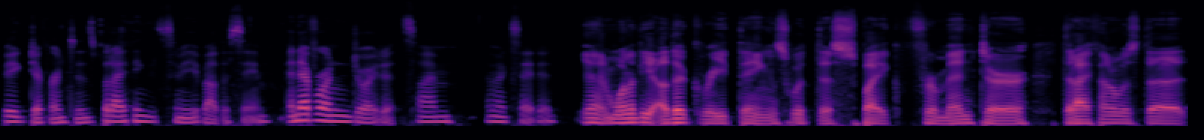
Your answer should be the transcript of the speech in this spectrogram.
big differences. But I think it's gonna be about the same. And everyone enjoyed it, so I'm I'm excited. Yeah, and one of the other great things with this spike fermenter that I found was the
